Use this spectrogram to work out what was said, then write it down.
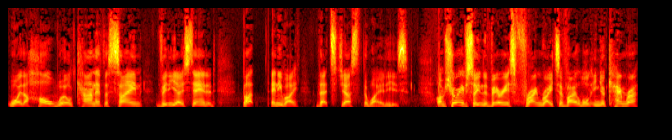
why the whole world can't have the same video standard, but anyway, that's just the way it is. I'm sure you've seen the various frame rates available in your camera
